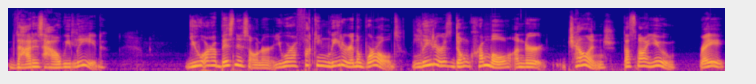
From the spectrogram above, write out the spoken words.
that is how we lead. You are a business owner. You are a fucking leader in the world. Leaders don't crumble under challenge. That's not you, right?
